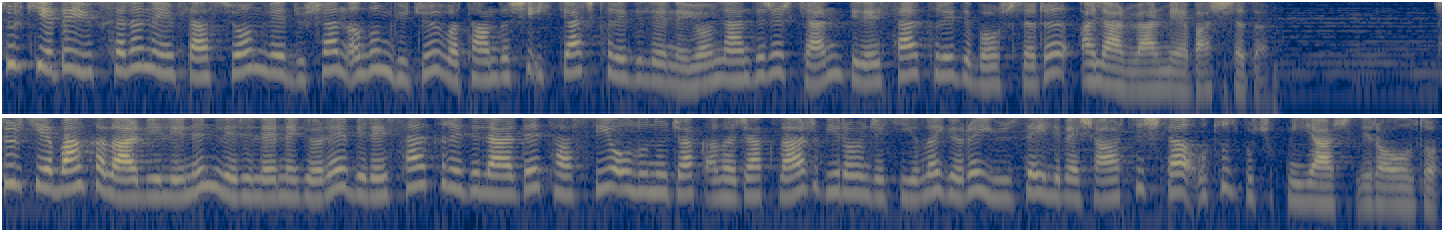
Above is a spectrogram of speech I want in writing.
Türkiye'de yükselen enflasyon ve düşen alım gücü vatandaşı ihtiyaç kredilerine yönlendirirken bireysel kredi borçları alarm vermeye başladı. Türkiye Bankalar Birliği'nin verilerine göre bireysel kredilerde tasfiye olunacak alacaklar bir önceki yıla göre %55 artışla 30,5 milyar lira oldu.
